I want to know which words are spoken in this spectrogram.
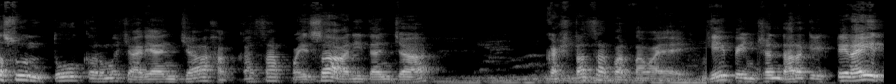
नसून तो कर्मचाऱ्यांच्या हक्काचा पैसा आणि त्यांच्या कष्टाचा परतावा आहे. हे पेन्शनधारक एकटे नाहीत.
